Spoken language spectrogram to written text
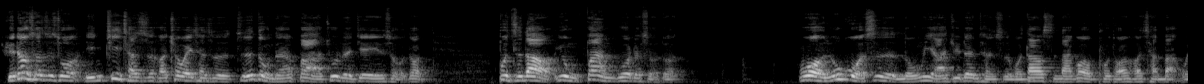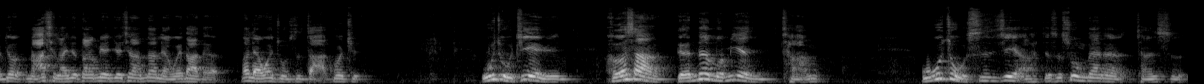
雪道禅师说：“灵济禅师和翠微禅师只懂得把住的接引手段，不知道用放过的手段。我如果是龙牙居顿禅师，我当时拿过蒲团和长板，我就拿起来就当面就向那两位大德、那两位祖师砸过去。”五祖戒云：“和尚得那么面长。”五祖师戒啊，这是宋代的禅师。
